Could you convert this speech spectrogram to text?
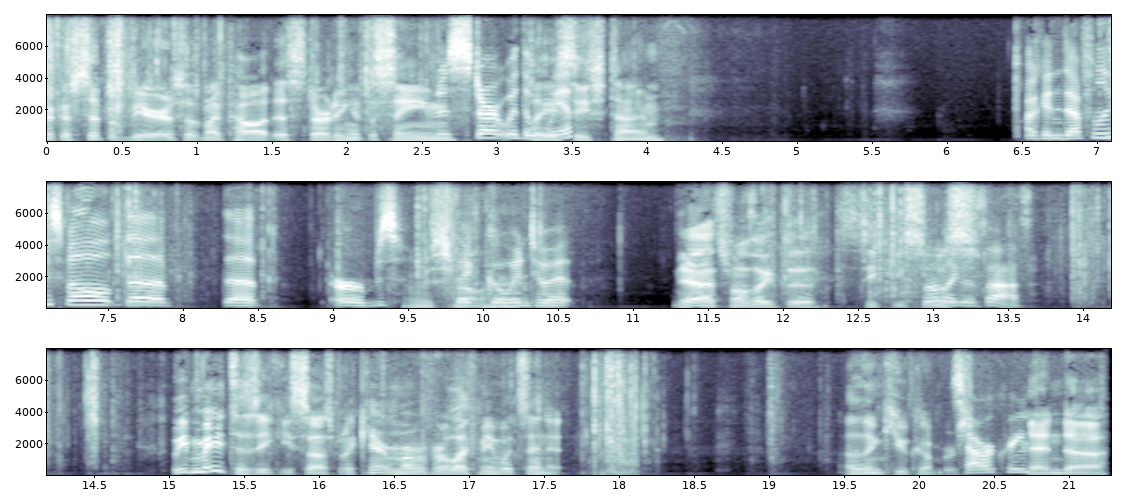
Took a sip of beer, so my palate is starting at the same I'm start with the place whiff. each time. I can definitely smell the the herbs that go into it. Yeah, it smells like the tzatziki Smells like the sauce. sauce. We've made tzatziki sauce, but I can't remember for life me what's in it. Other than cucumbers. Sour cream? And uh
